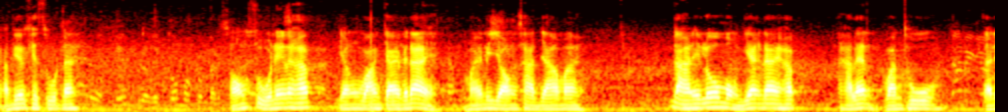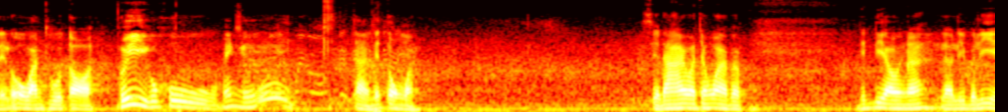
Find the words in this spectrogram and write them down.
กาเบรียลเคซูสนะสองศูนย์เองนะครับ ยังวางใจไม่ได้ ไม้ไม่ยองสาดยาวมา ดาเนโลมงแย่งได้ครับฮาแลนด์วันทูดาเนโลวันทูต่อ เฮ้ยโอ้โหแม่งเอ้ยจ่ายไม่ตรงว่ะ เสียดายว่ะจังหวะแบบ นิดเดียวเองนะ แล้วรีเบอรี่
